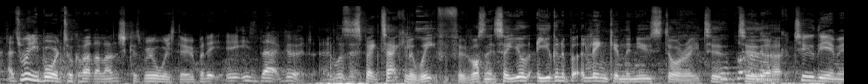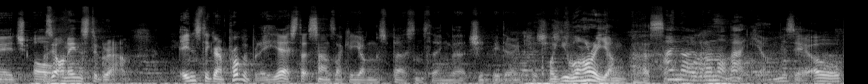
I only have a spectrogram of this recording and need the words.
And it's really boring to talk about the lunch because we always do, but it, it is that good. It was a spectacular week for food, wasn't it? So you're, are you going to put a link in the news story to Put to the? to the image of. Was it on Instagram? Instagram? Probably, yes. That sounds like a young person's thing that she'd be doing. 'cause Well, you are a young person. I know, but I'm not that young, is it? Oh,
